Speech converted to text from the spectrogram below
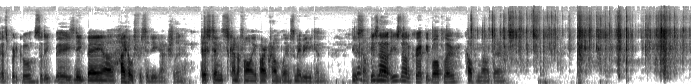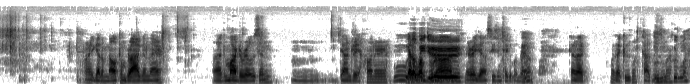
That's pretty cool. Saddiq Bey. Saddiq Bey, uh, high hopes for Saddiq actually. Pistons kind of falling apart, crumbling, so maybe he can do Yeah, something. he's not. He's not a crappy ball player. help him out there. All right, got a Malcolm Brogdon there. Uh, DeMar DeRozan. Mm, DeAndre Hunter. Ooh, got a LBJ. LeBron. There we go. Season ticket LeBron. Got a what is that? Kuzma. Kyle Kuzma. Mhm, Kuzma.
